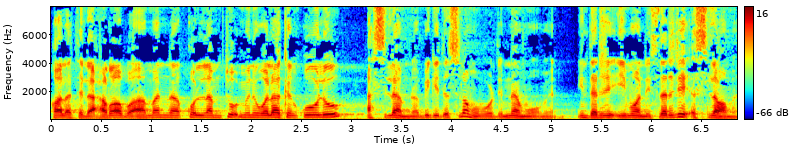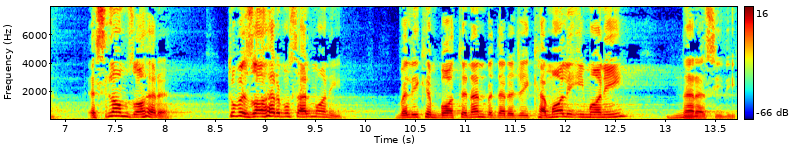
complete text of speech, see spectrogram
قالت الاعراب آمنا قل لم تؤمنوا ولكن قولوا اسلمنا. بگید اسلام آوردیم نه مؤمن. این درجه ایمان نیست درجه اسلامه. اسلام ظاهره. تو به ظاهر مسلمانی ولی که باطنا به درجه کمال ایمانی نرسیدی.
